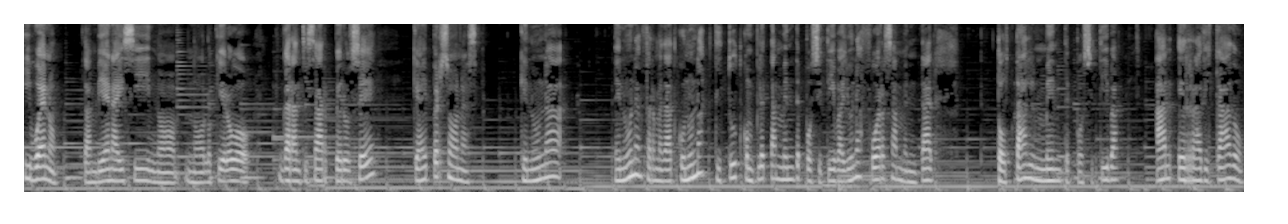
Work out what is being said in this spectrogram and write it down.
Y bueno, también ahí sí no, no lo quiero garantizar, pero sé que hay personas que en una, en una enfermedad con una actitud completamente positiva y una fuerza mental totalmente positiva han erradicado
